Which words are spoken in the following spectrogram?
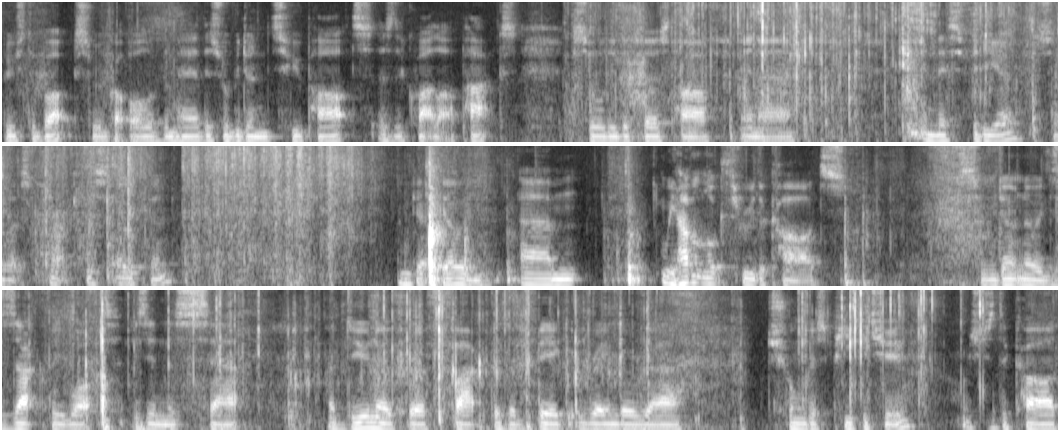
booster box, we've got all of them here. This will be done in two parts as there's quite a lot of packs. So we'll do the first half in, uh, in this video. So let's crack this open and get going. Um, we haven't looked through the cards, so we don't know exactly what is in this set. I do know for a fact there's a big Rainbow Rare Chungus Pikachu, which is the card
